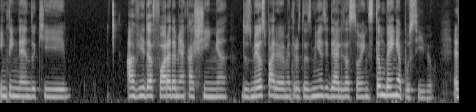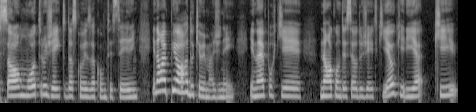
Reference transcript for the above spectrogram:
entendendo que a vida fora da minha caixinha, dos meus parâmetros, das minhas idealizações também é possível. É só um outro jeito das coisas acontecerem e não é pior do que eu imaginei. E não é porque não aconteceu do jeito que eu queria que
